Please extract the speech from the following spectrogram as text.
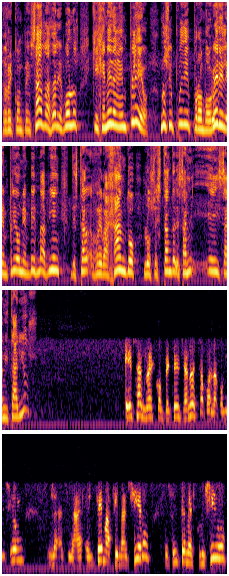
recompensarlas, darles bonos que generan empleo? ¿No se puede promover el empleo en vez más bien de estar rebajando los estándares eh, sanitarios? Esa no es competencia nuestra, por la Comisión, el tema financiero es un tema exclusivo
